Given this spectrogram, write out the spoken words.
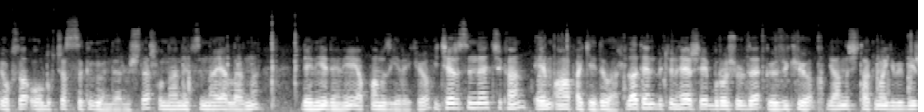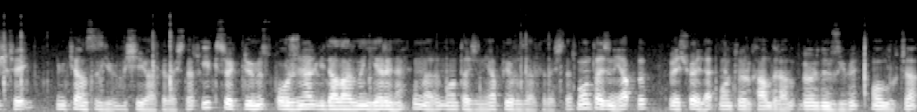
Yoksa oldukça sıkı göndermişler. Bunların hepsinin ayarlarını deneye deneye yapmamız gerekiyor. İçerisinden çıkan MA paketi var. Zaten bütün her şey broşürde gözüküyor. Yanlış takma gibi bir şey imkansız gibi bir şey arkadaşlar. İlk söktüğümüz orijinal vidalarının yerine bunların montajını yapıyoruz arkadaşlar. Montajını yaptık ve şöyle monitörü kaldıralım. Gördüğünüz gibi oldukça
